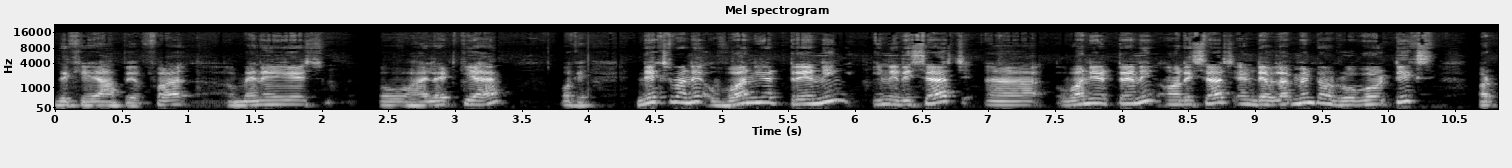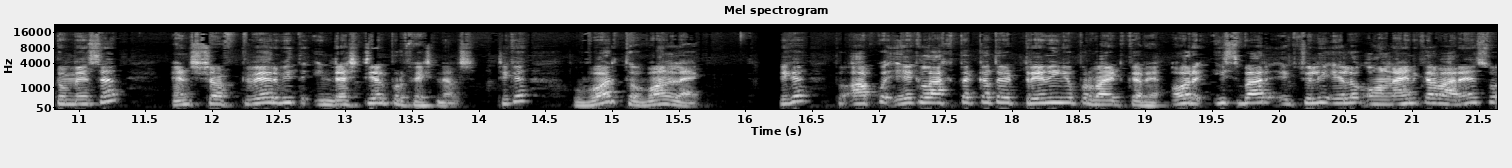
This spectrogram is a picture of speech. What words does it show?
देखिए यहाँ पे मैंने ये हाईलाइट किया है। ओके नेक्स्ट वन है one year training in research one year training on research and development on robotics automation and software with industrial professionals ठीक है? वर्थ वन लैख ठीक है? तो आपको एक लाख तक का तो ट्रेनिंग प्रोवाइड कर रहे हैं। और इस बार एक्चुअली ये लोग ऑनलाइन करवा रहे हैं सो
